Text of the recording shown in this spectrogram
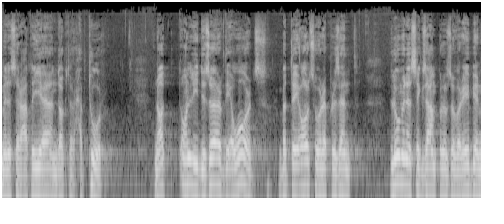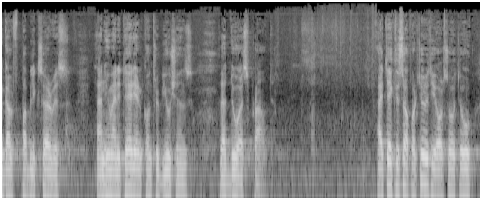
Minister Atiyah and Dr. Habtoor. Not only deserve the awards, but they also represent luminous examples of Arabian Gulf public service and humanitarian contributions that do us proud. I take this opportunity also to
